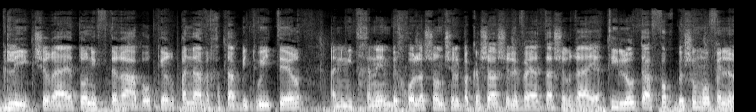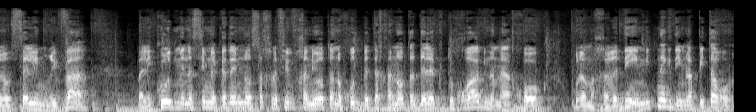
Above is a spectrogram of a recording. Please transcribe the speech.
גליק, שרעייתו נפטרה הבוקר, פנה וכתב בטוויטר: אני מתחנן בכל לשון של בקשה שלווייתה של רעייתי לא תהפוך בשום אופן לנושא למריבה. בליכוד מנסים לקדם נוסח לפיו חנויות הנוחות בתחנות הדלק תוחרגנה מהחוק, אולם החרדים מתנגדים לפתרון.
